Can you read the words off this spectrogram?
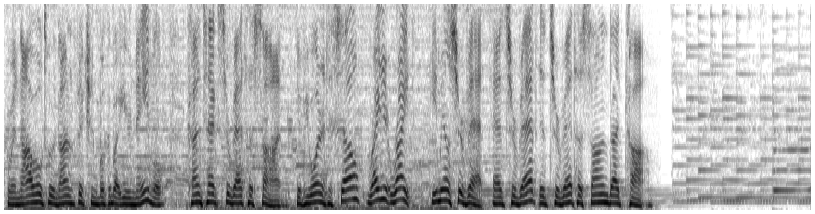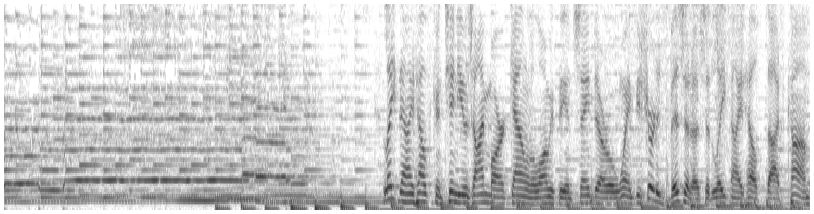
from a novel to a nonfiction book about your navel, contact Servet Hassan. If you want it to sell, write it right. Email Servet at servet at servethassan.com. Late Night Health continues. I'm Mark Allen along with the insane Daryl Wayne. Be sure to visit us at latenighthealth.com.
